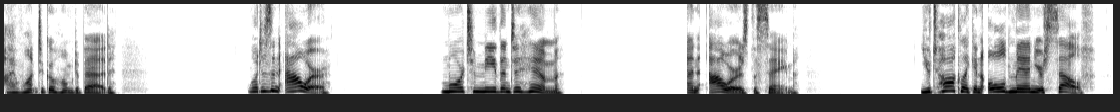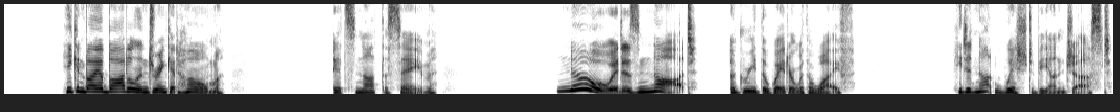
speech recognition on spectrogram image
I want to go home to bed. What is an hour? More to me than to him. An hour is the same. You talk like an old man yourself. He can buy a bottle and drink at home. It's not the same. No, it is not, agreed the waiter with a wife. He did not wish to be unjust.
